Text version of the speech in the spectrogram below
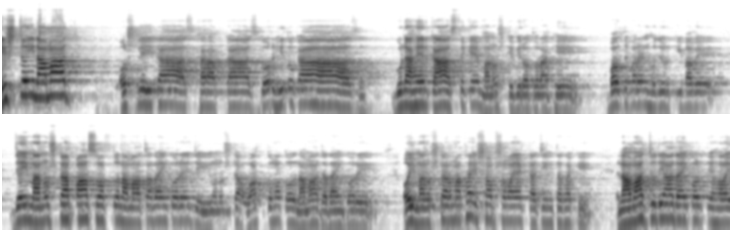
নিশ্চয়ই নামাজ অশ্লীল কাজ, খারাপ কাজ, গর্হিত কাজ, গুনাহের কাজ থেকে মানুষকে বিরত রাখে। বলতে পারেন, হুজুর, কীভাবে? যেই মানুষটা পাঁচ ওয়াক্ত নামাজ আদায় করে, যেই মানুষটা ওয়াক্ত মতো নামাজ আদায় করে, ওই মানুষটার মাথায় সব সময় একটা চিন্তা থাকে। নামাজ যদি আদায় করতে হয়,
